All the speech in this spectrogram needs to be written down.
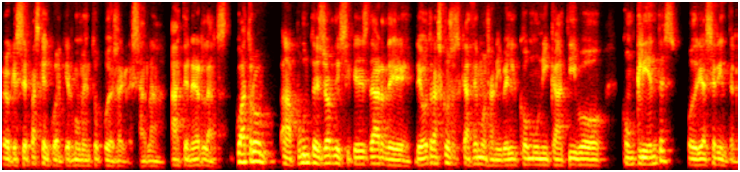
pero que sepas que en cualquier momento puedes regresar a, a tenerlas. Cuatro apuntes, Jordi, si quieres dar de, de otras cosas que hacemos a nivel comunicativo con clientes, podría ser interesante.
